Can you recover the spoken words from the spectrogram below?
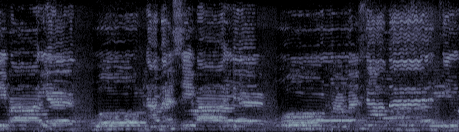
சிவாய. ஓம் நம சிவாய. ஓம் நம நம சிவாய.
